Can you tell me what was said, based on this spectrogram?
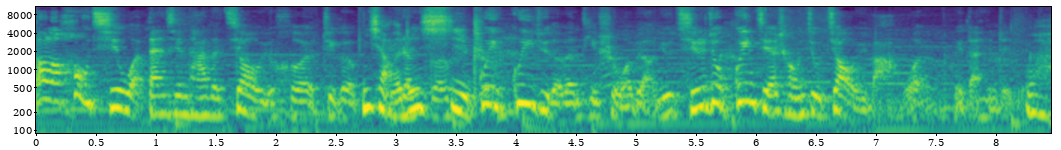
到了后期，我担心他的教育和这个你想的真细致规规矩的问题是我比较，就其实就归结成就教育吧，我会担心这些。哇，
